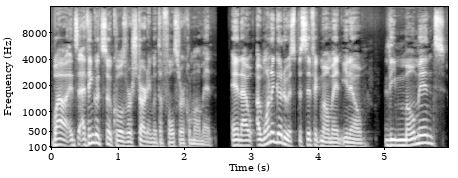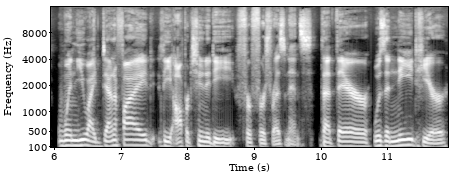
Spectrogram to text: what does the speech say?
Wow. It's, I think what's so cool is we're starting with a full circle moment. And I, I want to go to a specific moment, you know, the moment when you identified the opportunity for first resonance, that there was a need here.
